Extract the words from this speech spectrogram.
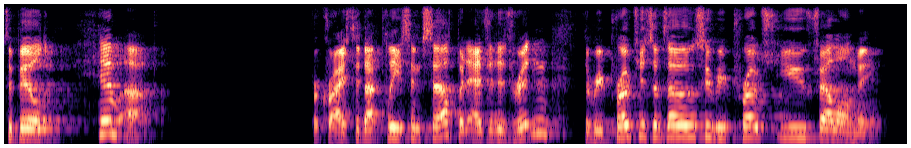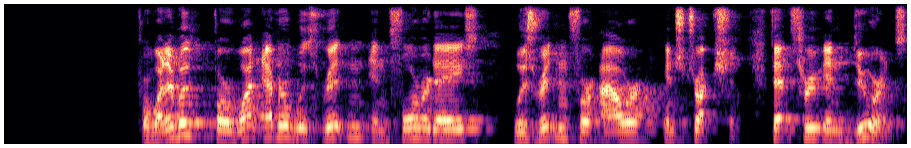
to build him up. For Christ did not please himself, but as it is written, the reproaches of those who reproached you fell on me. For whatever, for whatever was written in former days was written for our instruction, that through endurance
